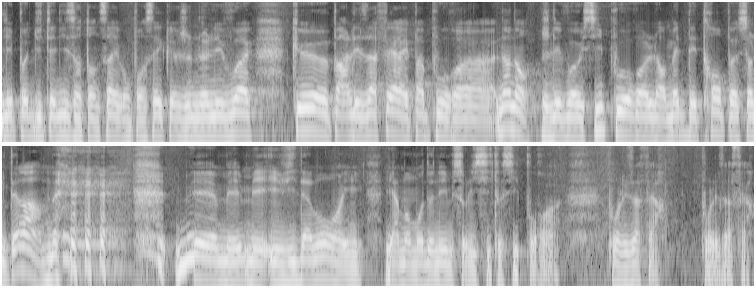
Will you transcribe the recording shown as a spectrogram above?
les potes du tennis entendent ça, ils vont penser que je ne les vois que par les affaires et pas pour. Euh, non, non, je les vois aussi pour leur mettre des trempes sur le terrain. Mais, mais, mais, évidemment, il, y a un moment donné, ils me sollicitent aussi pour, pour les affaires. Pour les affaires.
